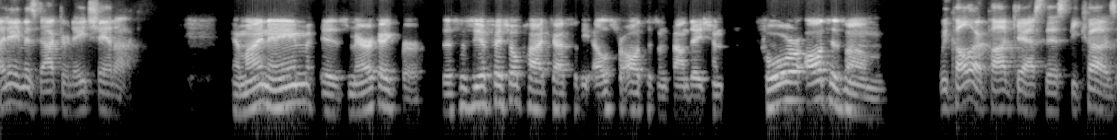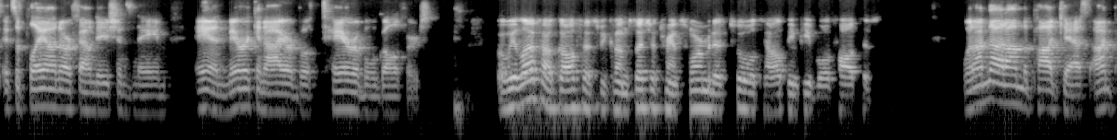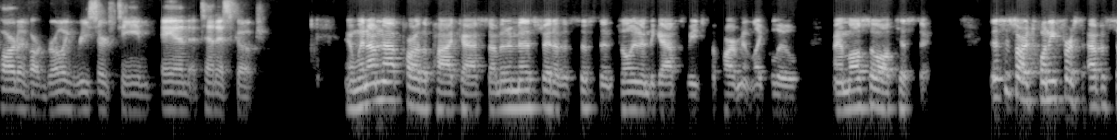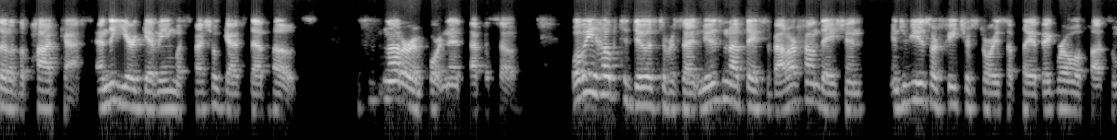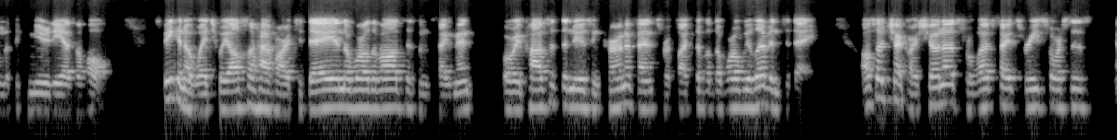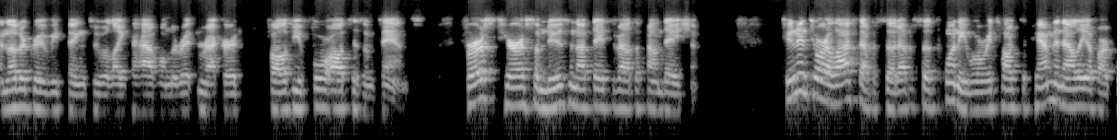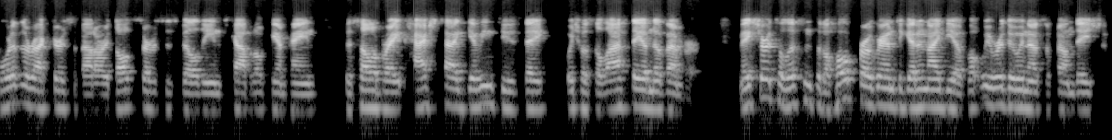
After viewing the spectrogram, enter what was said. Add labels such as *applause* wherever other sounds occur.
My name is Dr. Nate Shannock. And my name is Merrick Egbert. This is the official podcast of the Els for Autism Foundation for Autism. We call our podcast this because it's a play on our foundation's name, and Merrick and I are both terrible golfers. But we love how golf has become such a transformative tool to helping people with autism. When I'm not on the podcast, I'm part of our growing research team and a tennis coach. And when I'm not part of the podcast, I'm an administrative assistant filling in the gaps of each department like glue. I am also autistic. This is our 21st episode of the podcast, End of Year Giving with special guest Deb Hodes. This is not our important episode. What we hope to do is to present news and updates about our foundation, interviews or feature stories that play a big role with us and with the community as a whole. Speaking of which, we also have our Today in the World of Autism segment, where we posit the news and current events reflective of the world we live in today. Also, check our show notes for websites, resources, and other groovy things we would like to have on the written record for all of you for autism fans. First, here are some news and updates about the foundation. Tune into our last episode, episode 20, where we talked to Pam Minnelli of our board of directors about our adult services buildings capital campaign to celebrate hashtag Giving Tuesday which was the last day of November. Make sure to listen to the whole program to get an idea of what we were doing as a foundation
